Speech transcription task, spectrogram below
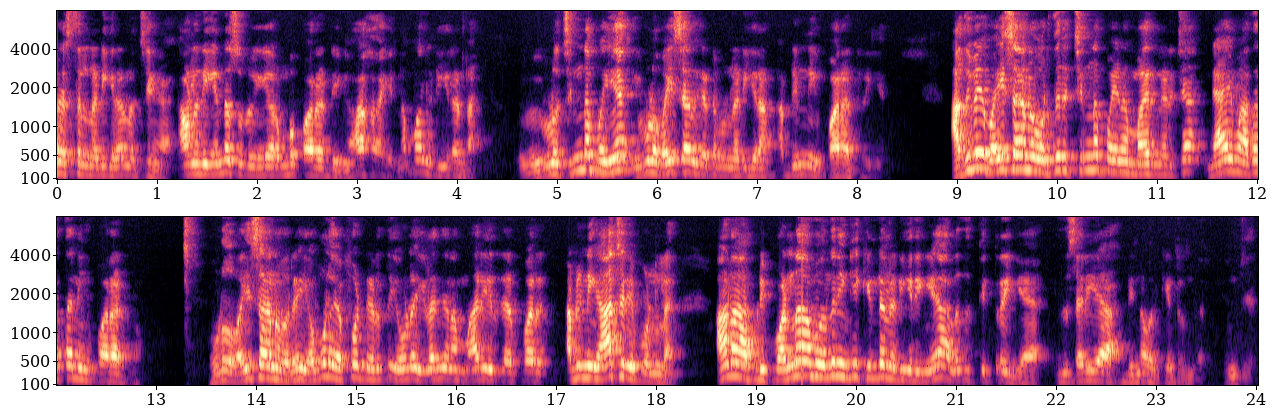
வேஷத்தில் நடிக்கிறான்னு வச்சுங்க அவனை நீங்கள் என்ன சொல்லுவீங்க ரொம்ப பாராட்டுவீங்க ஆஹா என்னம்மா நடிக்கிறான்டா. இவ்வளோ சின்ன பையன் இவ்வளோ வயசான கெட்டவன் நடிக்கிறான் அப்படின்னு நீங்கள் பாராட்டுறீங்க. அதுவே வயசான ஒருத்தர் சின்ன பையனை மாதிரி நடித்தா நியாயமாக அதைத்தான் நீங்கள் பாராட்டணும். இவ்வளோ வயசானவர் எவ்வளோ எஃபோர்ட் எடுத்து எவ்வளோ இளைஞனை மாறி இருக்காரு பாரு அப்படின்னு நீங்க ஆச்சரியப்படல ஆனால் அப்படி பண்ணாமல் வந்து நீங்கள் கிண்டல் அடிக்கிறீங்க அல்லது திட்டுறீங்க இது சரியா அப்படின்னு அவர் கேட்டிருந்தார். எம்ஜிஆர்.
